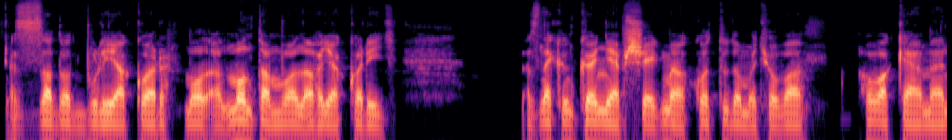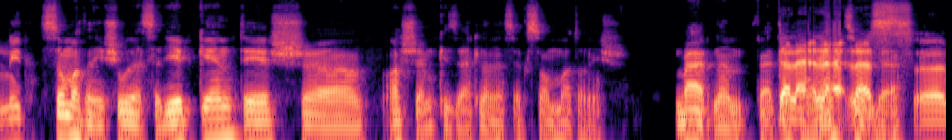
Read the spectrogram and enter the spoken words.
ez az adott buli, akkor mondtam volna, hogy akkor így az nekünk könnyebbség, mert akkor tudom, hogy hova, hova kell menni. Szombaton is jó lesz egyébként, és uh, az sem kizárt leszek szombaton is. Bár nem feltétlenül De le, le, lesz de...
